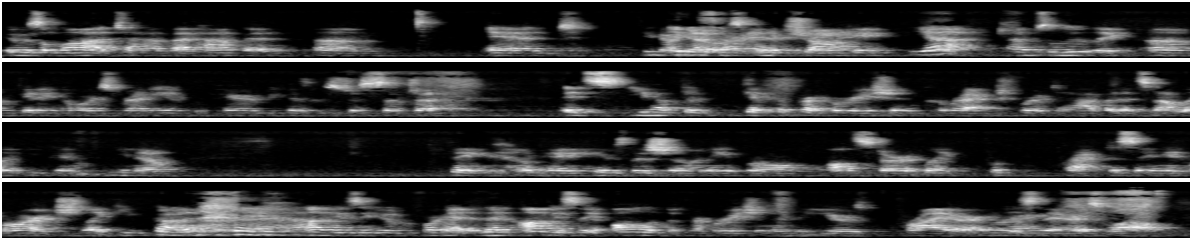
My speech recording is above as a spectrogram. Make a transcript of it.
it was a lot to have that happen, um, and You you know, it was kind of shocking. Yeah, absolutely. Um, getting the horse ready and prepared because it's just such a, it's, you have to get the preparation correct for it to happen. It's not like you can, you know, think, okay, here's this show in April, I'll start like practicing in March. Like you've got to Yeah. obviously do it beforehand. And then obviously all of the preparation in the years prior is there as well.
